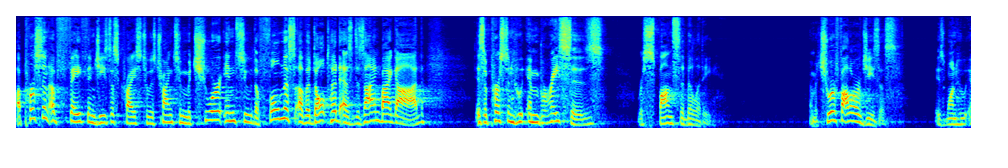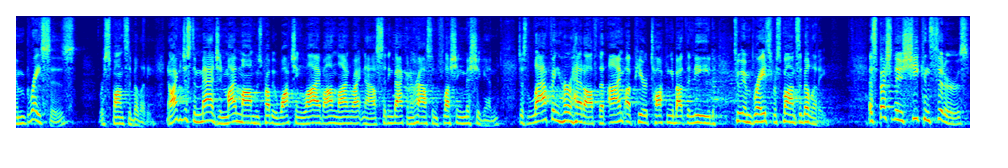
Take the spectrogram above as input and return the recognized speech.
a person of faith in Jesus Christ who is trying to mature into the fullness of adulthood as designed by God is a person who embraces responsibility. A mature follower of Jesus is one who embraces responsibility. Now, I can just imagine my mom, who's probably watching live online right now, sitting back in her house in Flushing, Michigan, just laughing her head off that I'm up here talking about the need to embrace responsibility. Especially as she considers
